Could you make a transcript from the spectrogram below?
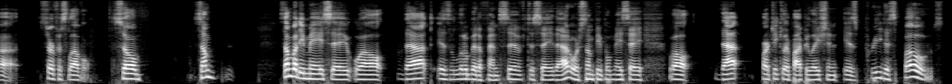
uh, surface level. So some somebody may say, well, that is a little bit offensive to say that, or some people may say, well, that particular population is predisposed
